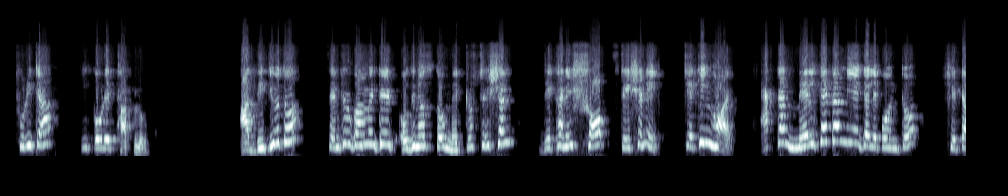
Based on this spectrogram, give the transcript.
ছুরিটা কি করে থাকল? আর দ্বিতীয়ত সেন্ট্রাল গভর্নমেন্টের অধীনস্থ মেট্রো স্টেশন যেখানে সব স্টেশনে চেকিং হয়, একটা মেল ক্যাটার নিয়ে গেলে পর্যন্ত সেটা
